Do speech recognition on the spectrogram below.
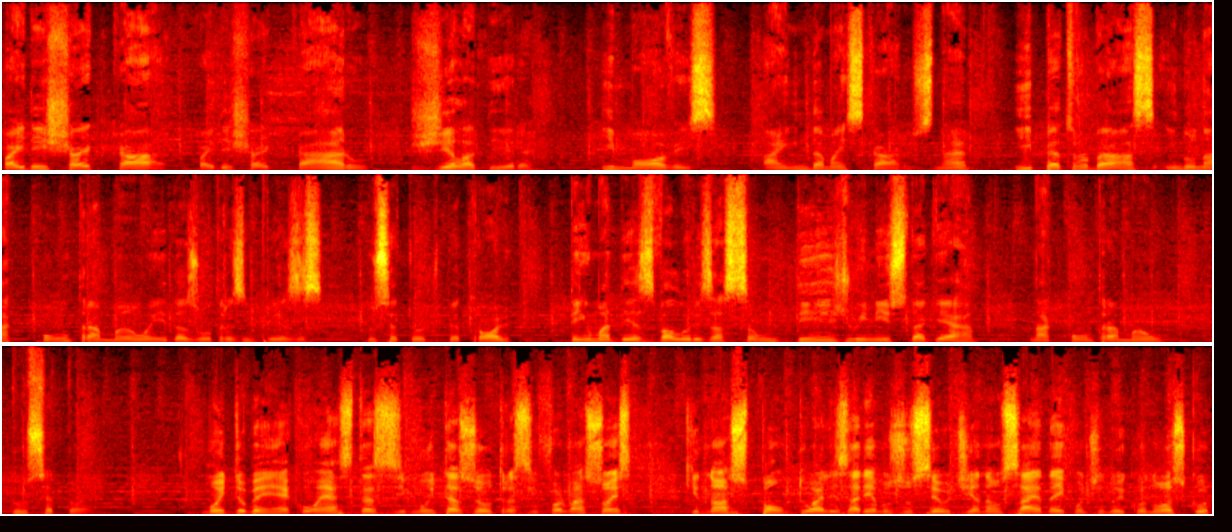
vai deixar, ca... vai deixar caro geladeira, imóveis ainda mais caros, né? E Petrobras indo na contramão aí das outras empresas do setor de petróleo, tem uma desvalorização desde o início da guerra na contramão do setor. Muito bem, é com estas e muitas outras informações que nós pontualizaremos o seu dia. Não saia daí, continue conosco.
